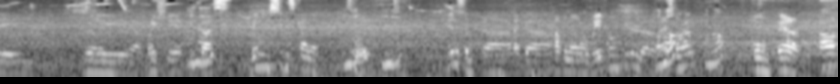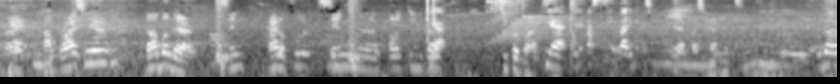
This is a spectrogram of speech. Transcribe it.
they really appreciate Mhm. because when you see this kind of food, Mhm. there is a uh, like a half an hour away from here, the Uh-huh. restaurant. Mhm. Compare, Oke. right? Mhm. Our price here, double there. Same kind of food, same uh, quality, but Ya, cheaper price. ya. Jadi pasti larinya ke sini. Iya, pasti dari ke sini. Hmm. Udah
